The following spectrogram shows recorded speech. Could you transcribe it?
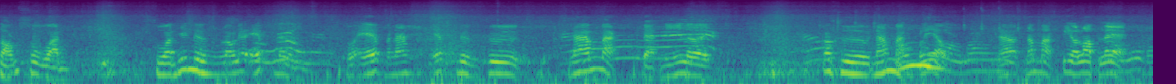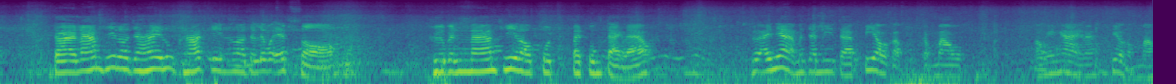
สองส่วน ส่วนที่หนึ่งเราเรียก F1 ตัว F นะ F1 คือน้ำหมักแบบนี้เลย ก็คือน้ำหมักเปรี้ยวนะน้ำหมักเปรี้ยวรอบแรก แต่น้ำที่เราจะให้ลูกค้ากินเราจะเรียกว่า F2 คือเป็นน้ำที่เราปุดไปปรุงแต่งแล้ว คือไอเนี้ยมันจะมีแต่เปรี้ยวกับกับเมา เอาง่ายๆนะ เปรี้ยวกับเมา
